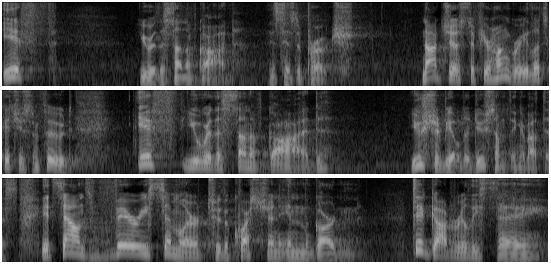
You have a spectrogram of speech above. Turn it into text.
If you are the Son of God, is his approach. Not just if you're hungry, let's get you some food. If you were the Son of God, you should be able to do something about this. It sounds very similar to the question in the garden Did God really say?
